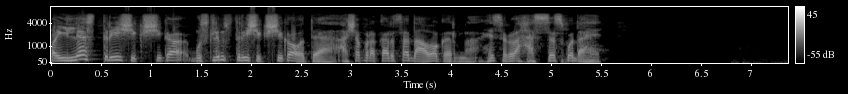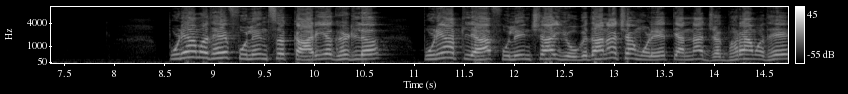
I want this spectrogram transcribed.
पहिल्या स्त्री शिक्षिका मुस्लिम स्त्री शिक्षिका होत्या अशा प्रकारचा दावा करणं हे सगळं हास्यास्पद आहे. पुण्यामध्ये फुलेंचं कार्य घडलं. पुण्यातल्या फुलेंच्या योगदानाच्यामुळे त्यांना जगभरामध्ये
